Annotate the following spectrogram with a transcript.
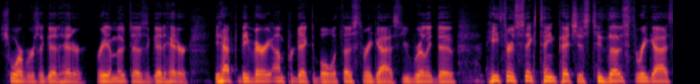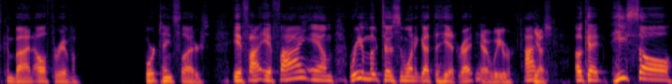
Schwarber's a good hitter. Realmuto's a good hitter. You have to be very unpredictable with those three guys. You really do. Mm-hmm. He threw 16 pitches to those three guys combined, all three of them. 14 sliders. If I if I am Realmuto's the one that got the hit, right? yeah, we were. I- yes. Okay. He saw.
